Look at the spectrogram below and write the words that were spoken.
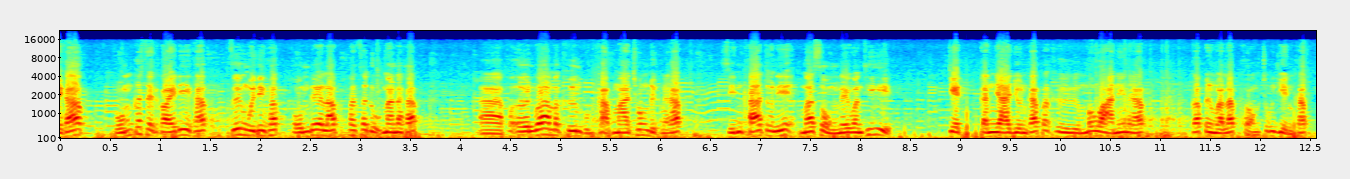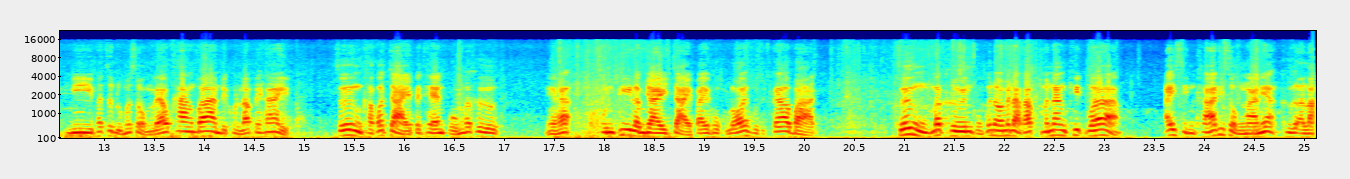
ัสดีครับ ผมเกษตรกรดีครับ ซึ่งวันนี้ครับผมได้รับพัสดุมานะครับอ่าเผอิญว่าเมื่อคืนผมกลับมาช่วงดึกนะครับ สินค้าตัวนี้มาส่งในวันที่ 7 กันยายนครับก็คือเมื่อวานนี้นะครับ ก็เป็นวันรับของช่วงเย็นครับ มีพัสดุมาส่งแล้วข้างบ้านเป็นคนรับไปให้ ซึ่งเขาก็จ่ายไปแทนผมก็คือเนี่ยฮะคุณพี่ลำไยจ่ายไป 669 บาท ซึ่งเมื่อคืนผมก็นอนไม่หลับครับมานั่งคิดว่าไอ้สินค้าที่ส่งมาเนี่ยคืออะไร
